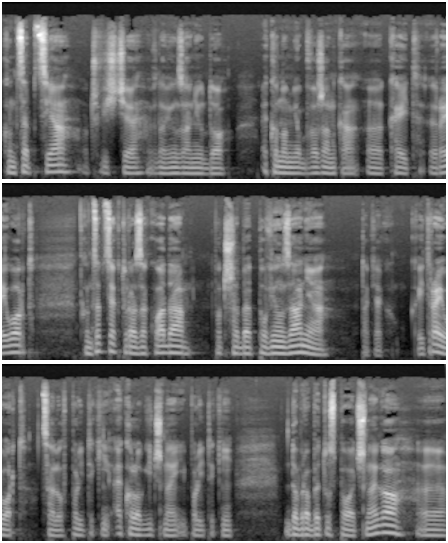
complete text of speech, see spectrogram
koncepcja, oczywiście w nawiązaniu do ekonomii obważanka e, Kate Rayward. Koncepcja, która zakłada potrzebę powiązania, tak jak Kate Rayward, celów polityki ekologicznej i polityki dobrobytu społecznego, e,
